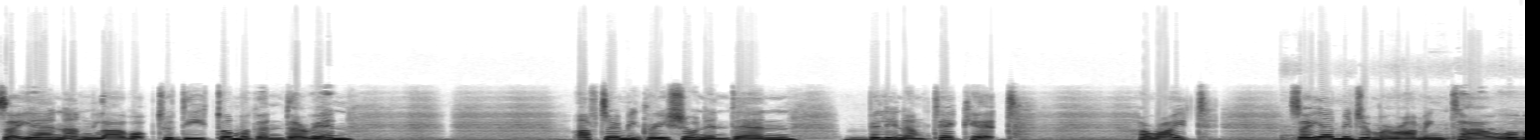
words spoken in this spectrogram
So, ayan, ang lawak to dito. Maganda rin. After immigration and then bili ng ticket. Alright? So, yan, medyo maraming tao.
